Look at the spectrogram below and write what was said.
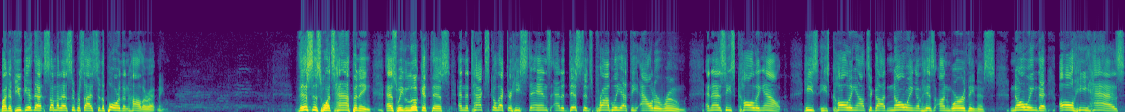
But if you give that some of that supersize to the poor, then holler at me. This is what's happening as we look at this. And the tax collector, he stands at a distance, probably at the outer room. And as he's calling out, he's, he's calling out to God, knowing of his unworthiness, knowing that all he has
